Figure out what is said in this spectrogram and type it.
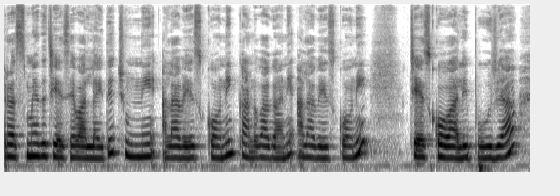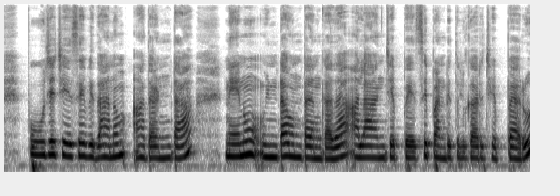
డ్రెస్ మీద చేసే వాళ్ళు అయితే చున్నీ అలా వేసుకొని కండువా కానీ అలా వేసుకొని చేసుకోవాలి పూజ. పూజ చేసే విధానం అదంట. నేను వింటూ ఉంటాను కదా అలా అని చెప్పేసి పండితులు గారు చెప్పారు.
